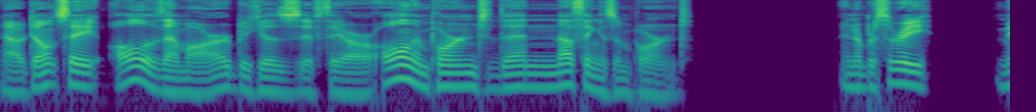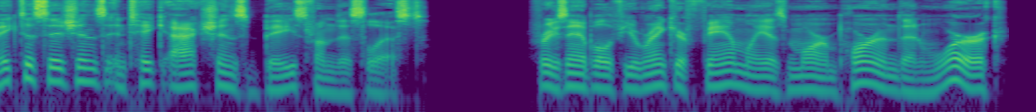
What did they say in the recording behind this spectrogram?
Now, don't say all of them are, because if they are all important, then nothing is important. And number three, make decisions and take actions based from this list. For example, if you rank your family as more important than work,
